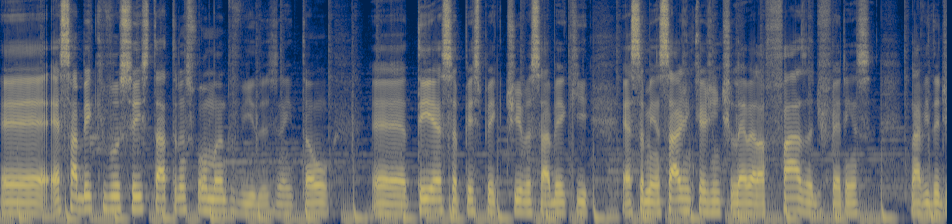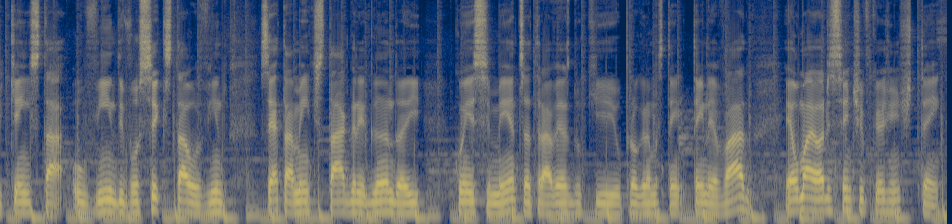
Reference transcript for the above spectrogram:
é, é saber que você está transformando vidas, né? Então, é, ter essa perspectiva, saber que essa mensagem que a gente leva, ela faz a diferença na vida de quem está ouvindo e você que está ouvindo certamente está agregando aí conhecimentos através do que o programa tem, tem levado, é o maior incentivo que a gente tem. Sim.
